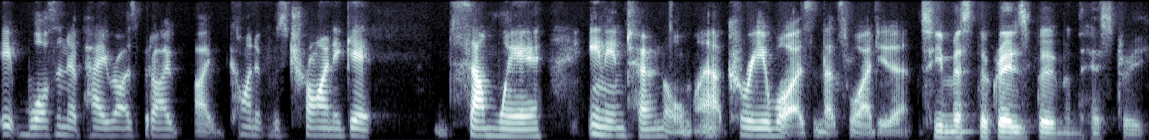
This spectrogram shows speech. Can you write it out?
it wasn't a pay rise, but I, I kind of was trying to get somewhere in internal uh, career wise, and that's why I did it. So you missed the greatest boom in the history.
